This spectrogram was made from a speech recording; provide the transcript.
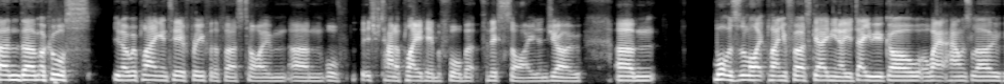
and um, of course, you know we're playing in tier three for the first time. Um, or have played here before, but for this side and Joe, um, what was it like playing your first game? You know, your debut goal away at Hounslow.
